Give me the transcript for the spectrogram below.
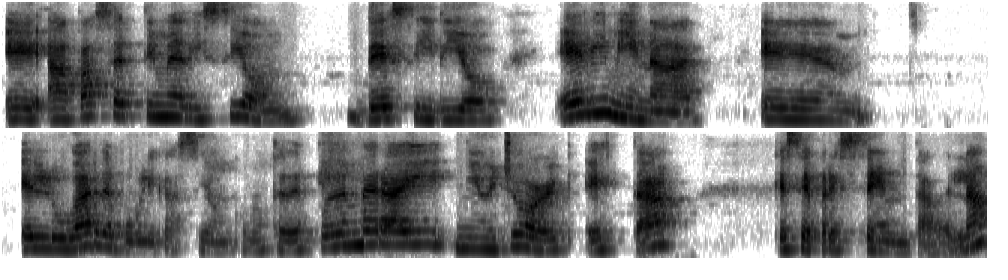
eh, APA séptima edición decidió eliminar eh, el lugar de publicación. Como ustedes pueden ver ahí, New York está que se presenta, ¿verdad?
